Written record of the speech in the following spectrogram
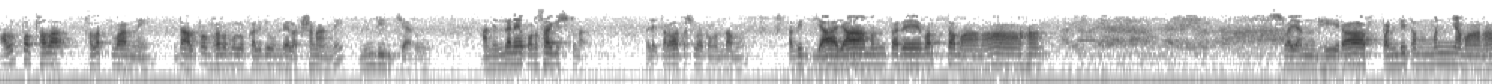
అల్పఫల ఫలత్వాన్ని అంటే అల్పఫలములు కలిగి ఉండే లక్షణాన్ని నిందించారు ఆ నిందనే కొనసాగిస్తున్నారు మళ్ళీ తర్వాత శ్లోకం ఉందాము అవిద్యాయామంతరే వర్తమానా స్వయం ధీరా పండితం మన్యమానా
